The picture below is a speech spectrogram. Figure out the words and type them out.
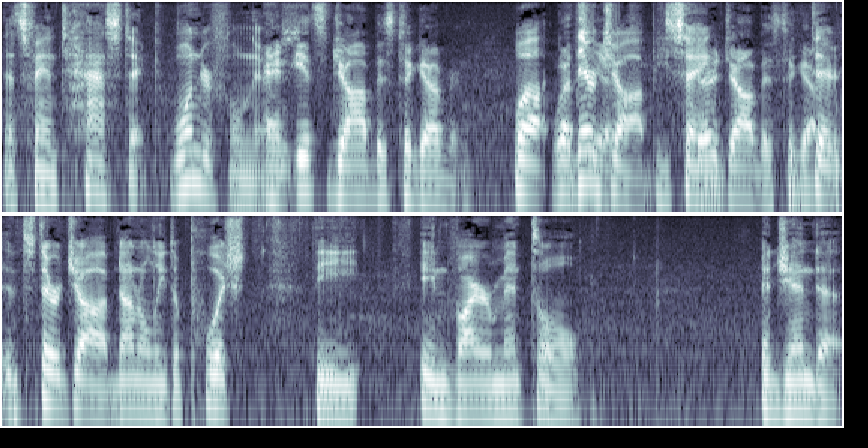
That's fantastic, wonderful news. And its job is to govern. well, What's their it? job. He's saying Their job is to govern. it's their job not only to push the environmental agenda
